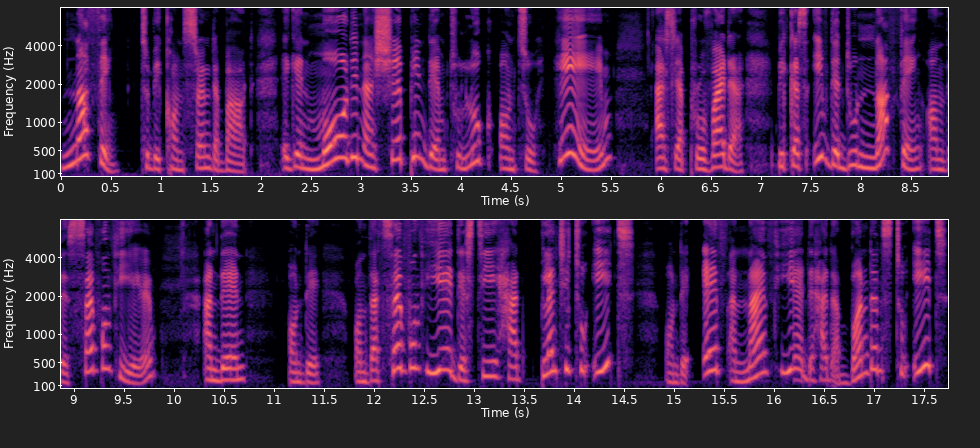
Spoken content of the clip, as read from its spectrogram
nothing to be concerned about. Again, molding and shaping them to look unto Him as their provider. Because if they do nothing on the seventh year, and then on the on that seventh year they still had plenty to eat, on the eighth and ninth year they had abundance to eat,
